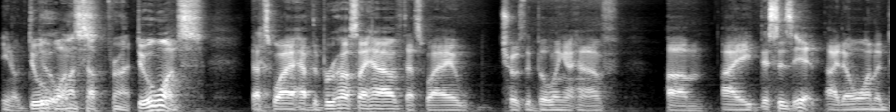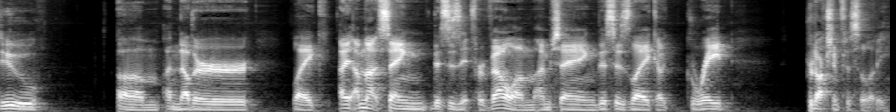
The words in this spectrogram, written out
you know, do, Do it, it once. once up front. Do it once. That's why I have the brew house I have. That's why I chose the building I have. Um, I this is it. I don't want to do um, another like I, I'm not saying this is it for Velum. I'm saying this is like a great production facility.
